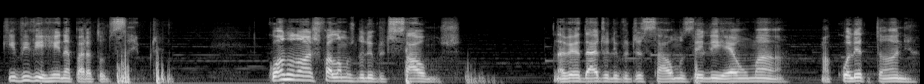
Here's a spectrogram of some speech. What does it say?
que vive e reina para todo sempre. Quando nós falamos do livro de Salmos, na verdade o livro de Salmos ele é uma, uma coletânea.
